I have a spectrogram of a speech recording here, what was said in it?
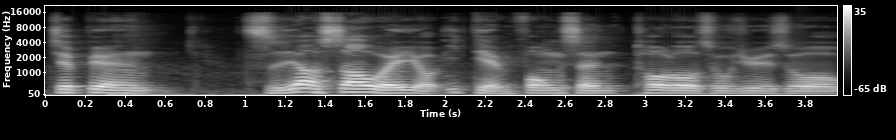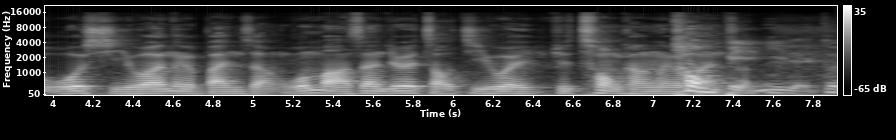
就变成只要稍微有一点风声透露出去，说我喜欢那个班长，我马上就会找机会去冲康那个痛。扁一人，对。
